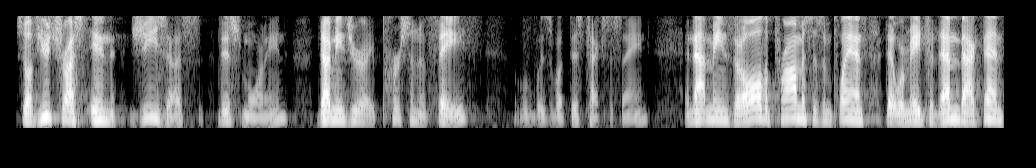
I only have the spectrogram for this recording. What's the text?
So if you trust in Jesus this morning, that means you're a person of faith, is what this text is saying. And that means that all the promises and plans that were made to them back then,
